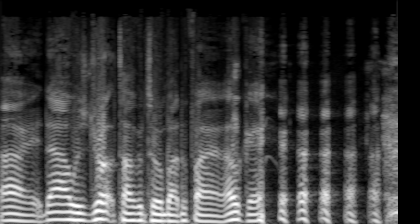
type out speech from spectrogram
all right. Now I was drunk talking to him about the fire. Okay.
